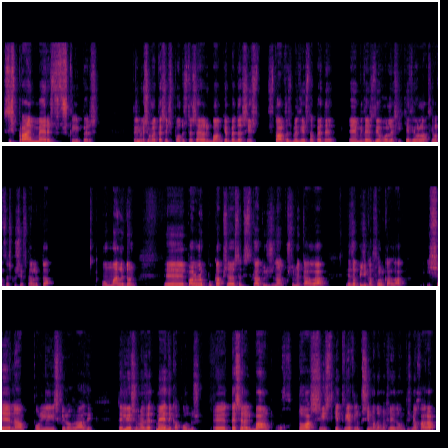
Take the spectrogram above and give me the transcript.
στις prime μέρες τους στους Clippers. Τελείωσε με 4 πόντους, 4 rebound και 5 assists. Στάρτες με 2 στα 5, 0-2 βολές και 2 λάθη, αλλά αυτές 27 λεπτά. Ο Μάλεντον, ε, παρόλο που κάποια στατιστικά του ίσως να ακουστούν καλά, δεν τα πήγε καθόλου καλά. Είχε ένα πολύ σκληρό βράδυ. Τελείωσε με, με 11 πόντους, ε, 4 rebound, 8 assist και 3 κλεψίματα, μέχρι εδώ μου πεις μια χαρά.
